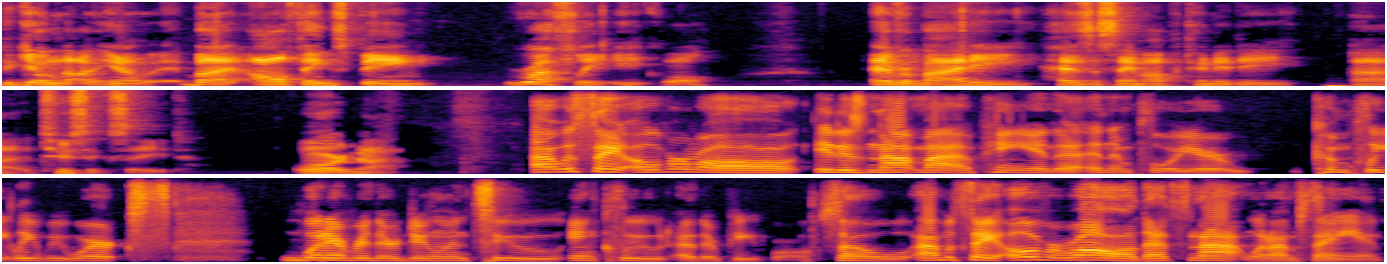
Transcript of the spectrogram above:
to give them you know but all things being roughly equal everybody has the same opportunity uh, to succeed or not I would say overall, it is not my opinion that an employer completely reworks whatever they're doing to include other people. So I would say overall, that's not what I'm saying.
